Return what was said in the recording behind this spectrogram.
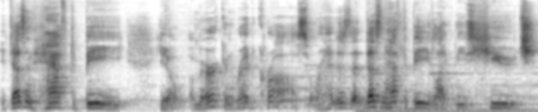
It doesn't have to be, you know, American Red Cross, or it doesn't have to be like these huge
